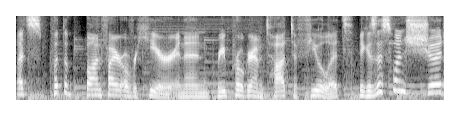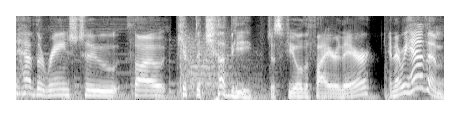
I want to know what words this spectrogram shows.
Let's put the bonfire over here and then reprogram Tot to fuel it because this one should have the range to thaw out Kip the Chubby. Just fuel the fire there. And there we have him.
